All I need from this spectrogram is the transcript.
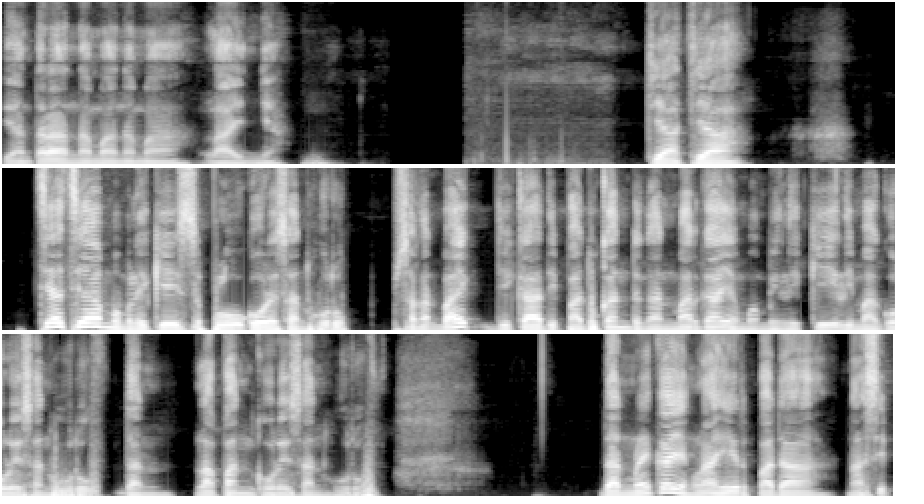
di antara nama-nama lainnya. Cia-cia Cia-cia memiliki 10 goresan huruf. Sangat baik jika dipadukan dengan marga yang memiliki 5 goresan huruf dan 8 goresan huruf. Dan mereka yang lahir pada nasib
